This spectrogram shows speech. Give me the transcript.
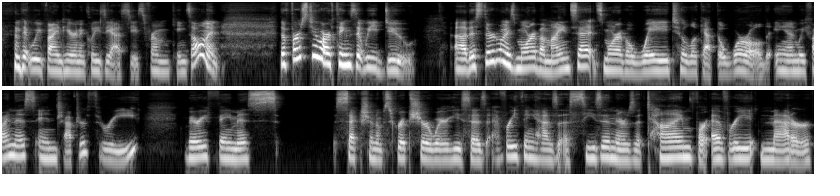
that we find here in Ecclesiastes from King Solomon. The first two are things that we do. Uh, this third one is more of a mindset, it's more of a way to look at the world. And we find this in chapter three, very famous section of scripture where he says, Everything has a season, there's a time for every matter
